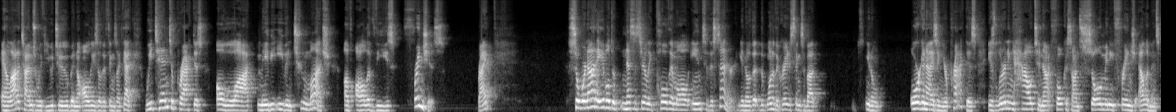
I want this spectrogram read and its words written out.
And a lot of times with YouTube and all these other things like that, we tend to practice a lot, maybe even too much of all of these fringes, right? So we're not able to necessarily pull them all into the center. You know, the, the one of the greatest things about, you know, organizing your practice is learning how to not focus on so many fringe elements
